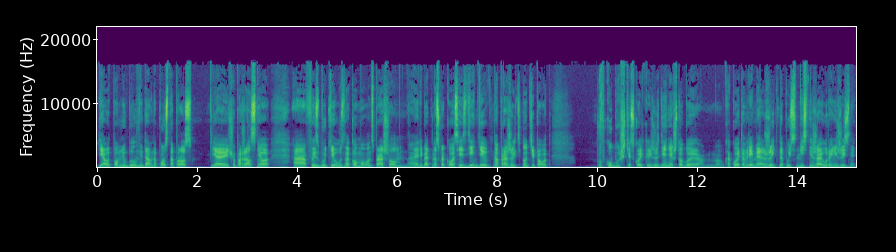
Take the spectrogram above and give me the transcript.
я вот помню, был недавно пост, опрос, я еще поржал с него, а в Фейсбуке у знакомого он спрашивал, «А, ребята, насколько у вас есть деньги на прожить? Ну, типа вот в кубышке сколько же денег, чтобы какое-то время жить, допустим, не снижая уровень жизни.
